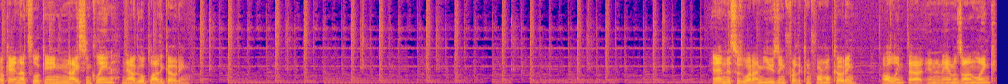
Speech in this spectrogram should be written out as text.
Okay, and that's looking nice and clean. Now to apply the coating. And this is what I'm using for the conformal coating. I'll link that in an Amazon link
